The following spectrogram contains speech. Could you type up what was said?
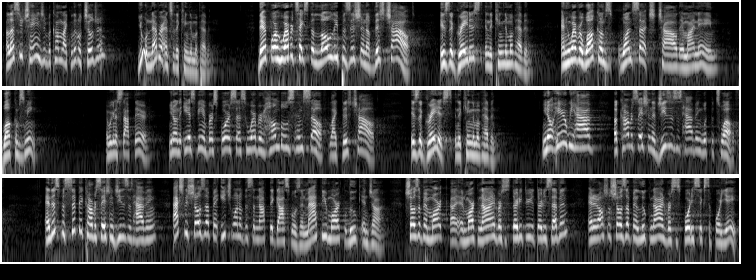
unless you change and become like little children, you will never enter the kingdom of heaven. Therefore, whoever takes the lowly position of this child is the greatest in the kingdom of heaven. And whoever welcomes one such child in my name welcomes me. And we're going to stop there. You know, in the ESV in verse 4, it says, Whoever humbles himself like this child is the greatest in the kingdom of heaven. You know, here we have a conversation that Jesus is having with the 12. And this specific conversation Jesus is having actually shows up in each one of the synoptic gospels in Matthew, Mark, Luke, and John. Shows up in Mark uh, in Mark 9 verses 33 to 37, and it also shows up in Luke 9 verses 46 to 48.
